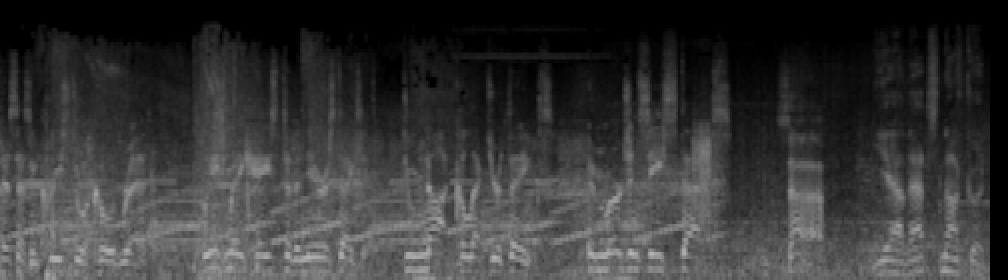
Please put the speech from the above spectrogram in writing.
Status has increased to a code red. Please make haste to the nearest exit. Do not collect your things. Emergency status. Sir, Yeah, that's not good.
